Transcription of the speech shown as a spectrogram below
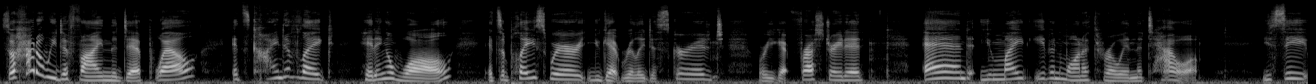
So, how do we define the dip? Well, it's kind of like hitting a wall. It's a place where you get really discouraged, where you get frustrated, and you might even want to throw in the towel. You see,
